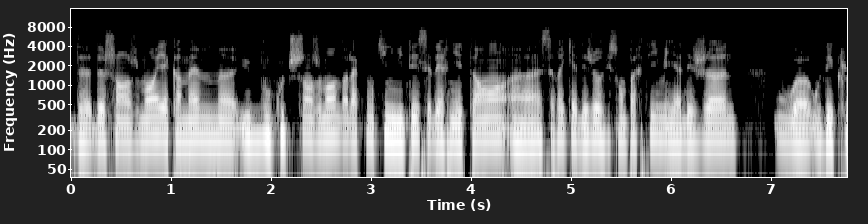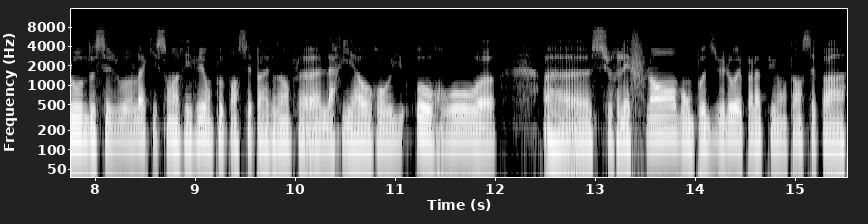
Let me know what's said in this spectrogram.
de, de changement. Il y a quand même euh, eu beaucoup de changements dans la continuité ces derniers temps. Euh, c'est vrai qu'il y a des joueurs qui sont partis, mais il y a des jeunes ou, euh, ou des clones de ces joueurs-là qui sont arrivés. On peut penser par exemple à Laria Oro, Oro euh, euh, sur les flancs. Bon, Pozzuelo est pas là depuis longtemps, c'est pas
